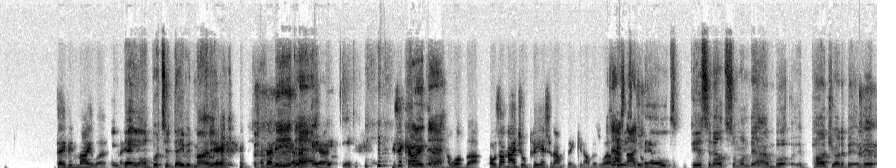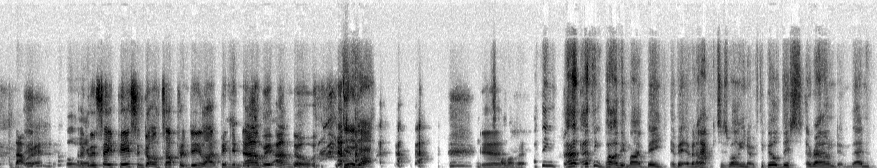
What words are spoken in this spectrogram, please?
David Meyler? They headbutted David Meyler. Yeah. And then he, and then, yeah, he's a character. I love that. Oh, was that Nigel Pearson I'm thinking of as well? That's Pearson Nigel. held Pearson held someone down, but Pardew had a bit of a. That were it. I'm yeah. gonna say Pearson got on top of him, didn't he? Like pinned him down with hand up. yeah. I love it. I think I, I think part of it might be a bit of an act as well. You know, if they build this around him, then it,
